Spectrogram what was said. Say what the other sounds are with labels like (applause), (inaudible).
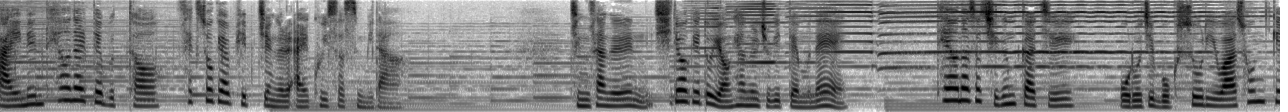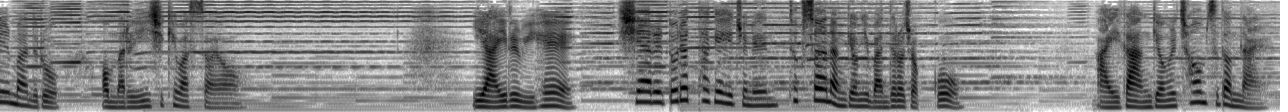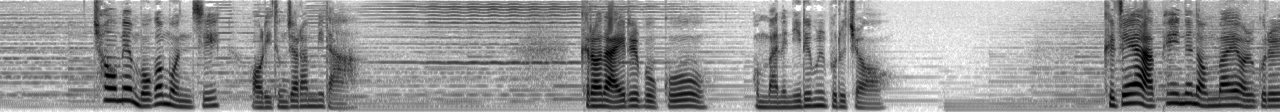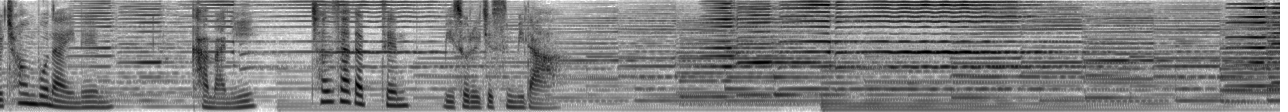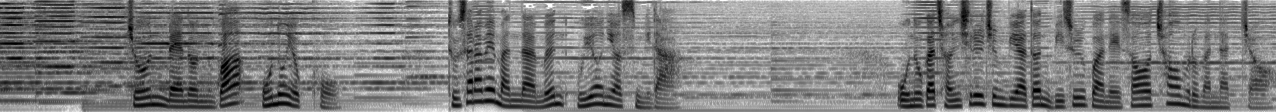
아이는 태어날 때부터 색소결핍증을 앓고 있었습니다. 증상은 시력에도 영향을 주기 때문에 태어나서 지금까지 오로지 목소리와 손길만으로 엄마를 인식해왔어요. 이 아이를 위해 시야를 또렷하게 해주는 특수한 안경이 만들어졌고, 아이가 안경을 처음 쓰던 날, 처음엔 뭐가 뭔지 어리둥절합니다. 그런 아이를 보고 엄마는 이름을 부르죠. 그제야 앞에 있는 엄마의 얼굴을 처음 본 아이는 가만히 천사 같은 미소를 짓습니다. 존 레논과 오노요코. 두 사람의 만남은 우연이었습니다. 오노가 전시를 준비하던 미술관에서 처음으로 만났죠.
